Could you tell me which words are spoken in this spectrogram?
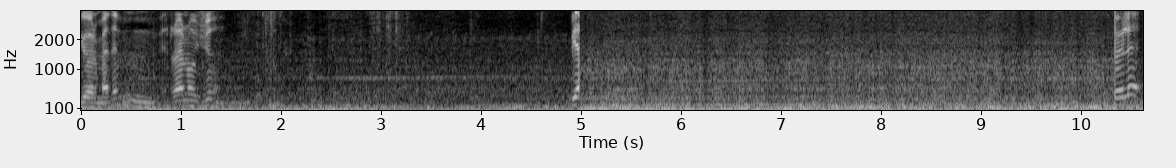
görmedim. Renault'cu böyle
